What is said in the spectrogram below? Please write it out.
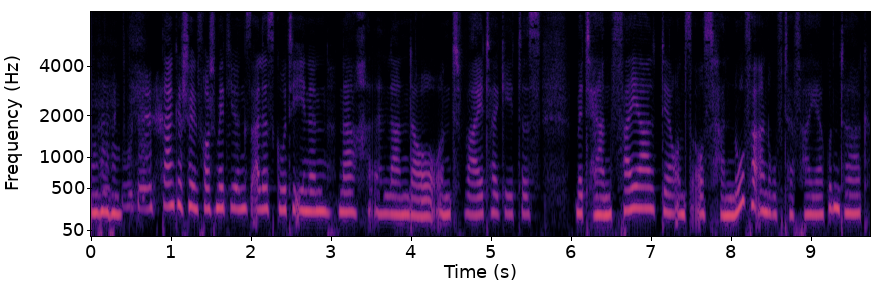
Dankeschön, Frau Schmidt-Jüngs. Alles Gute Ihnen nach Landau. Und weiter geht es mit Herrn Feier, der uns aus Hannover anruft. Herr Feier, guten Tag.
